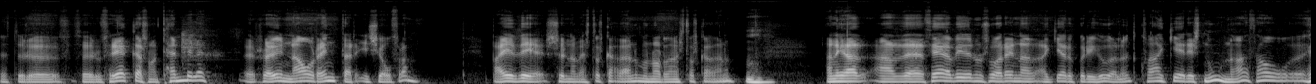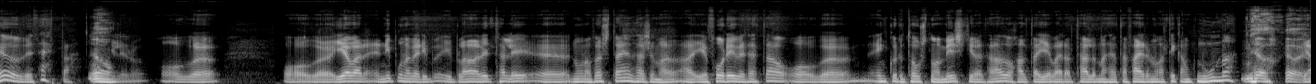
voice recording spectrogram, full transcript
þetta eru, eru frekar svona temmileg, raun á reyndar í sjófram, bæði sunnavest á skaganum og norðavest á skaganum. Þannig að, að eh, þegar við erum svo að reyna að gera okkur í hugalund, hvað gerist núna, þá hefur við þetta. Og, uh, og uh, ég var nýbúin að vera í, í bladaviltali uh, núna á föstudaginn þar sem að, að ég fór yfir þetta og uh, einhverjum tókst nú að miskjöfa það og halda að ég væri að tala um að þetta færi nú allt í gang núna. Já, já, já.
